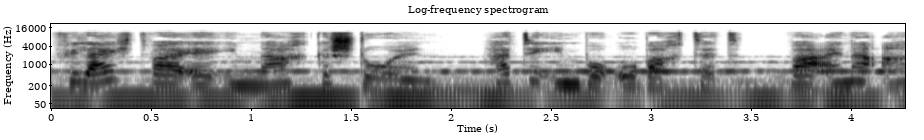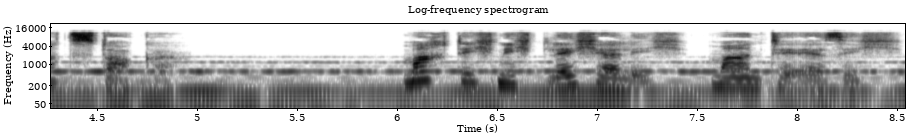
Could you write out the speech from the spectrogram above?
Vielleicht war er ihm nachgestohlen, hatte ihn beobachtet, war eine Art Stalker. Mach dich nicht lächerlich, mahnte er sich.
